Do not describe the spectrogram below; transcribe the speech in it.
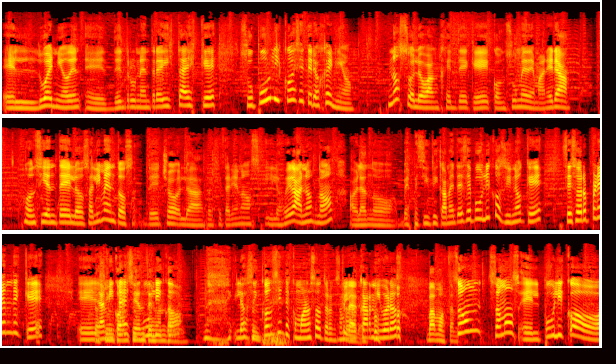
el dueño de- eh, dentro de una entrevista es que su público es heterogéneo. No solo van gente que consume de manera consciente los alimentos, de hecho los vegetarianos y los veganos, ¿no? Hablando específicamente de ese público, sino que se sorprende que eh, la mitad de su público, los inconscientes como nosotros, que somos Claro. los carnívoros, Vamos también. son, somos el público,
